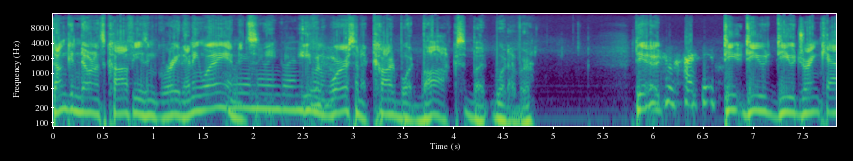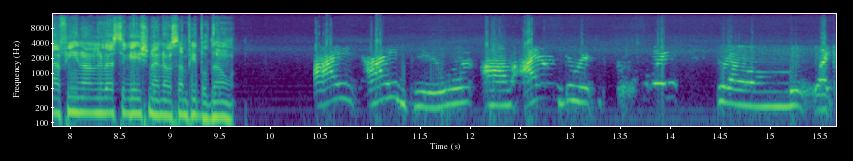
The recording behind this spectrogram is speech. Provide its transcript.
Dunkin' Donuts coffee isn't great anyway, and We're it's England. even worse in a cardboard box. But whatever. Do you, right. do you, do you do you drink caffeine on investigation? I know some people don't. I I do. Um, I don't do it quite so like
